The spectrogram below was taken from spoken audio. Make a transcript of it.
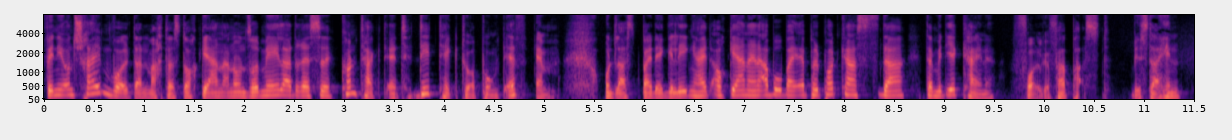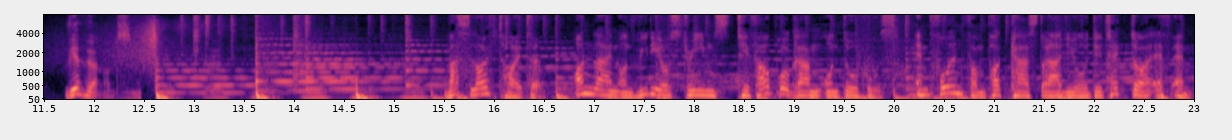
Wenn ihr uns schreiben wollt, dann macht das doch gern an unsere Mailadresse kontakt.detektor.fm. Und lasst bei der Gelegenheit auch gerne ein Abo bei Apple Podcasts da, damit ihr keine Folge verpasst. Bis dahin, wir hören uns. Was läuft heute? Online- und Videostreams, TV-Programm und Dokus. Empfohlen vom Podcast Radio Detektor FM.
